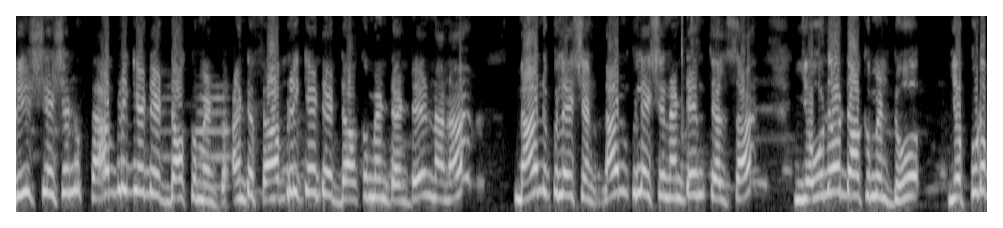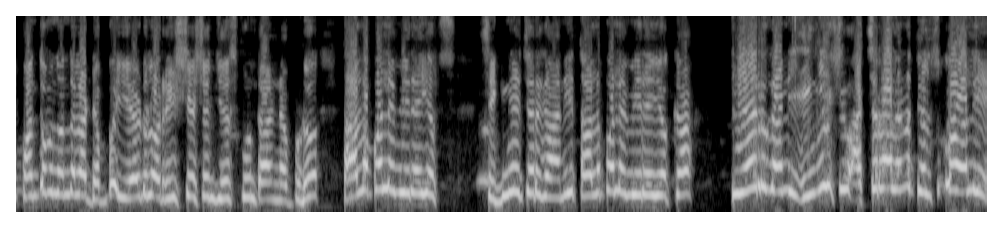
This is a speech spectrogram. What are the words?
Registration fabricated document. అంటే ఫ్యాబ్రికేటెడ్ డాక్యుమెంట్ అంటే నాన్న మ్యానిపులేషన్ మ్యానిపులేషన్ అంటే ఏం తెలుసా? ఎవడో డాక్యుమెంట్ ఎప్పుడు పంతొమ్మిది వందల డెబ్బై ఏడులో రిజిస్ట్రేషన్ చేసుకుంటా అన్నప్పుడు తాళ్ళపల్లి వీరయ్య సిగ్నేచర్ కానీ తాళ్ళపల్లి వీరయ్య యొక్క పేరు కానీ ఇంగ్లీష్ అక్షరాలను తెలుసుకోవాలి.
